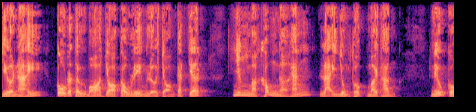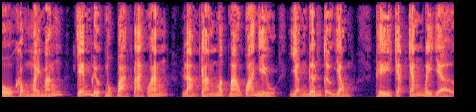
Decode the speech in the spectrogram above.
Vừa nãy cô đã từ bỏ cho câu liên lựa chọn cách chết, nhưng mà không ngờ hắn lại dùng thuật mời thần. Nếu cô không may mắn chém được một bàn tay của hắn, làm cho hắn mất máu quá nhiều, dẫn đến tử vong, thì chắc chắn bây giờ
